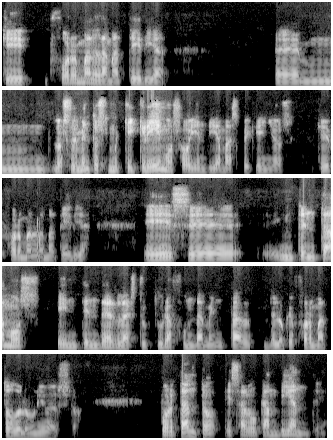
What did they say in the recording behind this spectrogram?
que forman la materia, em, los elementos que creemos hoy en día más pequeños que forman la materia. Es, eh, intentamos entender la estructura fundamental de lo que forma todo el universo. Por tanto, es algo cambiante.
